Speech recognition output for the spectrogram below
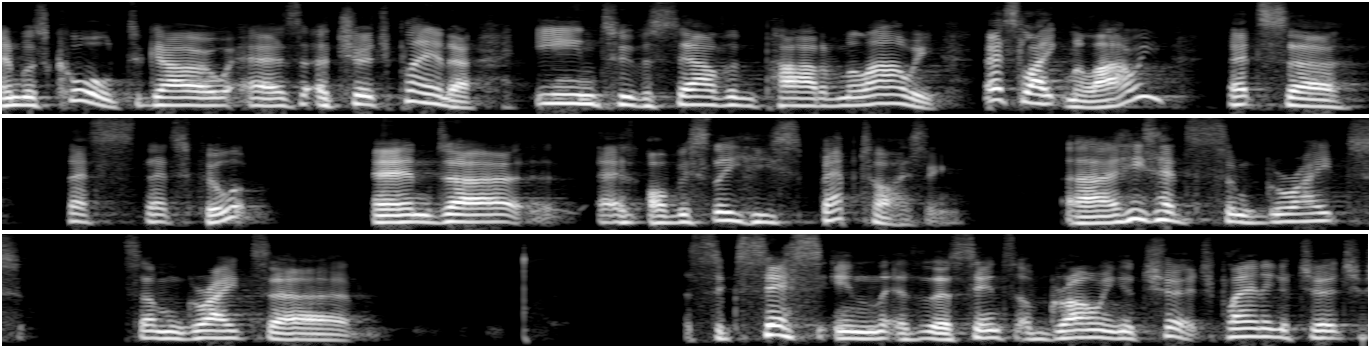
and was called to go as a church planter into the southern part of Malawi. That's Lake Malawi. That's uh, that's that's Philip, and uh, obviously he's baptizing. Uh, he's had some great some great success in the sense of growing a church, planting a church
